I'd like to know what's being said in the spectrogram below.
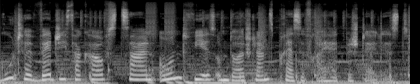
gute Veggie-Verkaufszahlen und wie es um Deutschlands Pressefreiheit bestellt ist.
